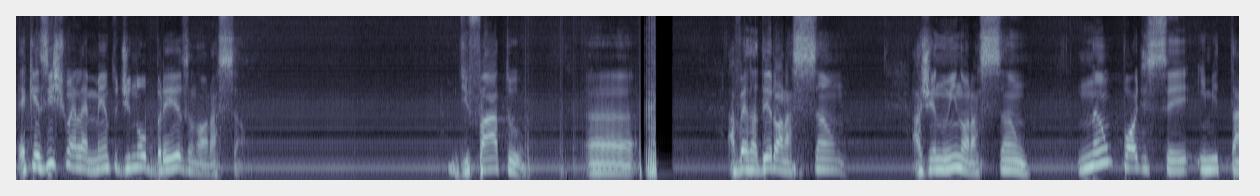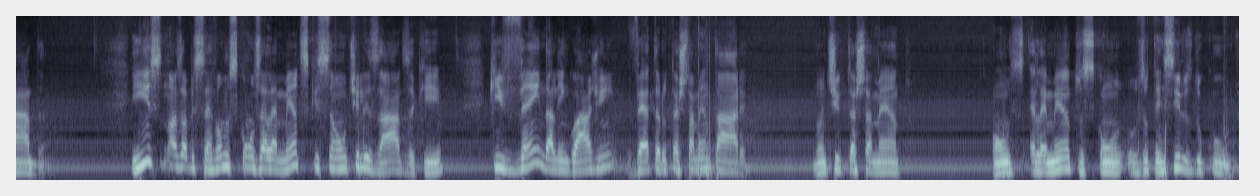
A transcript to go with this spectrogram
é que existe um elemento de nobreza na oração. De fato, uh, a verdadeira oração, a genuína oração, não pode ser imitada. E isso nós observamos com os elementos que são utilizados aqui, que vêm da linguagem veterotestamentária, no Antigo Testamento, com os elementos, com os utensílios do culto.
